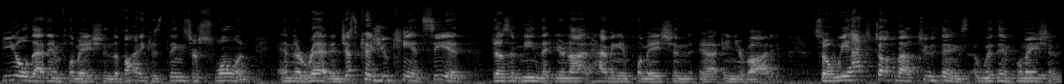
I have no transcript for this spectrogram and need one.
feel that inflammation in the body because things are swollen and they're red. And just because you can't see it doesn't mean that you're not having inflammation uh, in your body. So we have to talk about two things with inflammation.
